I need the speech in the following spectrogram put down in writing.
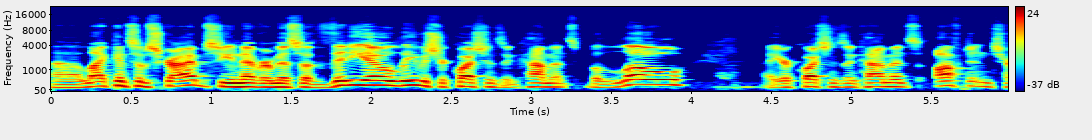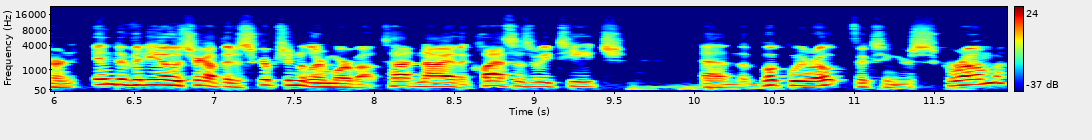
Uh, like and subscribe so you never miss a video. Leave us your questions and comments below. Uh, your questions and comments often turn into videos. Check out the description to learn more about Todd and I, the classes we teach, and the book we wrote, Fixing Your Scrum.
